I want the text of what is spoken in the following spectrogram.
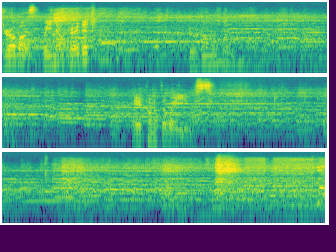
these robots being upgraded. Here comes the waves. Go!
